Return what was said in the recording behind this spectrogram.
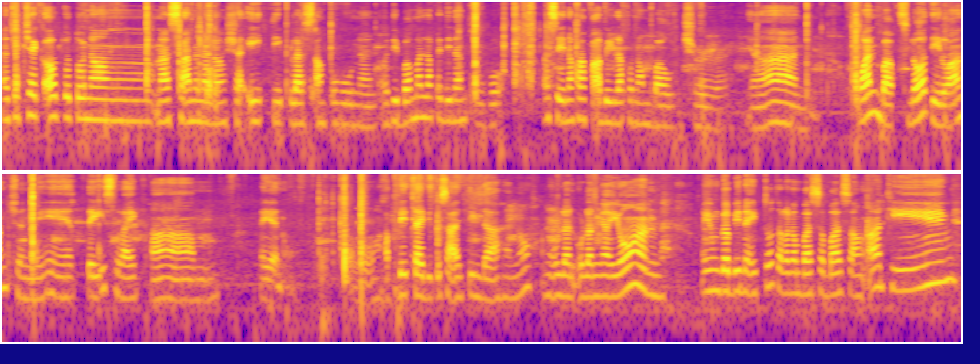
Nag-check out ko to ng nasa ano na lang siya, 80 plus ang puhunan. O di ba malaki din ang tubo. Kasi nakakaabil ako ng voucher. Yan. One box Loti Luncheon Meat. Tastes like ham. Ayan o. So, update tayo dito sa ating tindahan, no? Ang ulan-ulan ngayon. Ngayong gabi na ito, talagang basa-basa ang ating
